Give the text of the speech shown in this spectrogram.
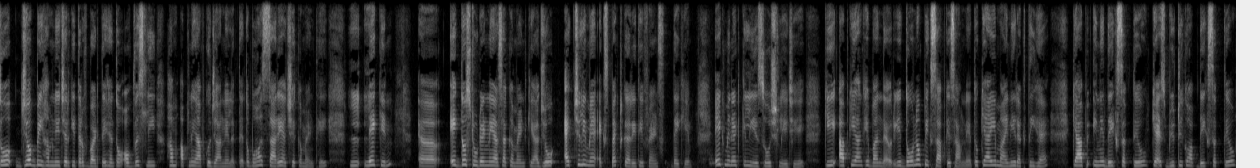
तो जब भी हम नेचर की तरफ़ बढ़ते हैं तो ऑब्वियसली हम अपने आप को जानने लगते हैं। तो बहुत सारे अच्छे कमेंट थे। लेकिन एक दो स्टूडेंट ने ऐसा कमेंट किया जो एक्चुअली मैं एक्सपेक्ट कर रही थी फ्रेंड्स देखिए, एक मिनट के लिए सोच लीजिए कि आपकी आँखें बंद है और ये दोनों पिक्स आपके सामने हैं तो क्या ये मायने रखती है? क्या आप इन्हें देख सकते हो? क्या इस ब्यूटी को आप देख सकते हो?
